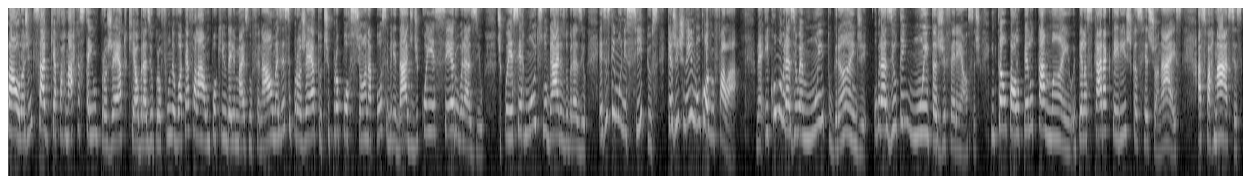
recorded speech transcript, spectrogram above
Paulo, a gente sabe que a Farmarcas tem um projeto que é o Brasil Profundo, eu vou até falar um pouquinho dele mais no final, mas esse projeto te proporciona a possibilidade de conhecer o Brasil, de conhecer muitos lugares do Brasil. Existem municípios que a gente nem nunca ouviu falar. Né? E como o Brasil é muito grande, o Brasil tem muitas diferenças. Então, Paulo, pelo tamanho e pelas características regionais, as farmácias,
